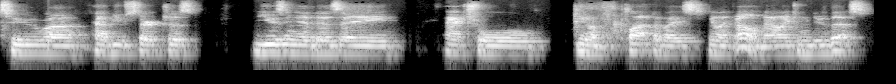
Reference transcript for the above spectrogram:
to uh, have you start just using it as a actual, you know, plot device. You're like, oh, now I can do this.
